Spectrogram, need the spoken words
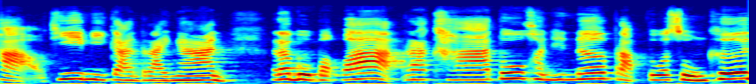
ข่าวที่มีการรายงาน ระบุบอกว่าราคาตู้คอนเทนเนอร์ปรับตัวสูงขึ้น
